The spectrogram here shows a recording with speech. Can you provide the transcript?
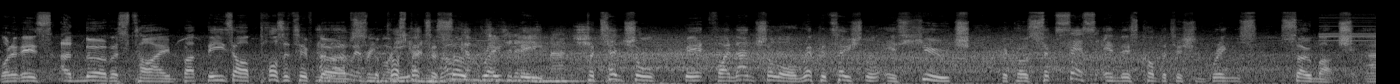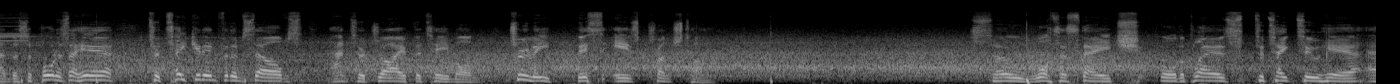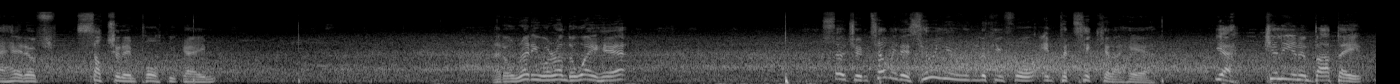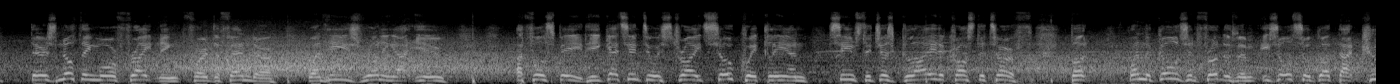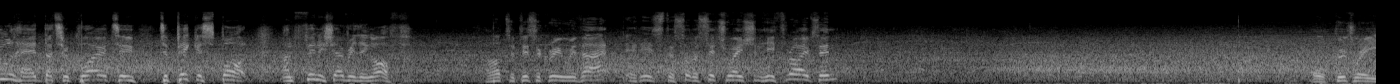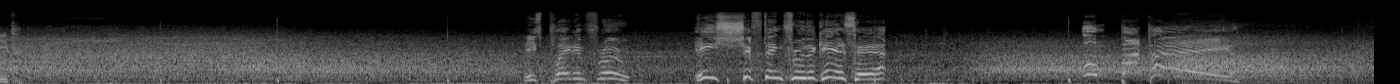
Well, it is a nervous time, but these are positive Hello, nerves. The prospects are so great. The match. potential, be it financial or reputational, is huge because success in this competition brings so much. And the supporters are here to take it in for themselves and to drive the team on. Truly, this is crunch time. So what a stage for the players to take to here ahead of such an important game. And already we're underway here. So, Jim, tell me this, who are you looking for in particular here? Yeah, Kylian Mbappe. There's nothing more frightening for a defender when he's running at you at full speed. He gets into his stride so quickly and seems to just glide across the turf. But when the goal's in front of him, he's also got that cool head that's required to, to pick a spot and finish everything off. Hard to disagree with that. It is the sort of situation he thrives in. Oh, good read. He's played him through. He's shifting through the gears here. Mbappe!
